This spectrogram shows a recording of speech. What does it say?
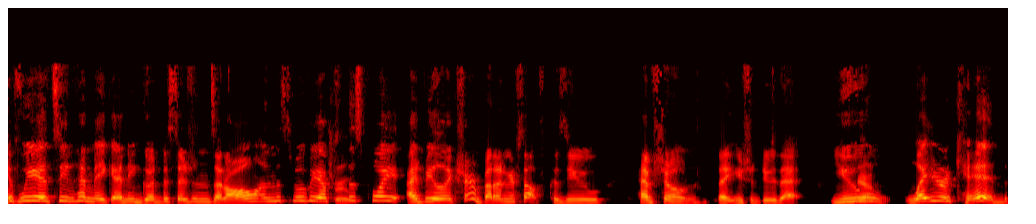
if we had seen him make any good decisions at all in this movie up True. to this point, I'd be like, sure, bet on yourself because you have shown that you should do that. You yeah. let your kid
